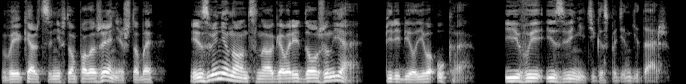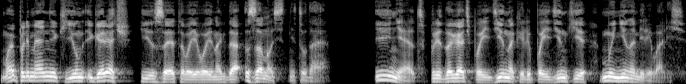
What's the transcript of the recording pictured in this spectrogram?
«Вы, кажется, не в том положении, чтобы...» «Извини, Нонт, но говорить должен я», — перебил его Ука. «И вы извините, господин Гидар. Мой племянник юн и горяч, и из-за этого его иногда заносит не туда». И нет, предлагать поединок или поединки мы не намеревались.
